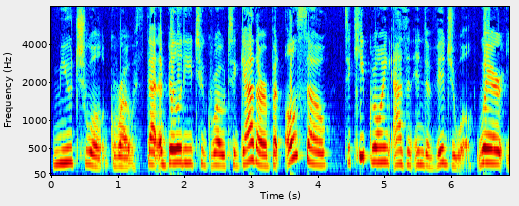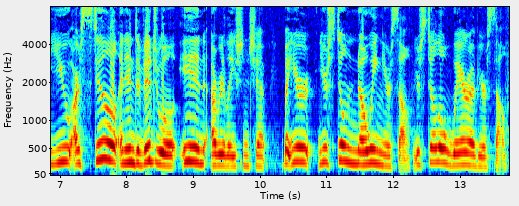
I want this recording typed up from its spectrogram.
mutual growth, that ability to grow together, but also to keep growing as an individual where you are still an individual in a relationship but you're you're still knowing yourself. You're still aware of yourself.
